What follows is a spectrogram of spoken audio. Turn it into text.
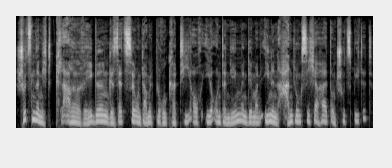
Schützen denn nicht klare Regeln, Gesetze und damit Bürokratie auch Ihr Unternehmen, indem man ihnen Handlungssicherheit und Schutz bietet?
